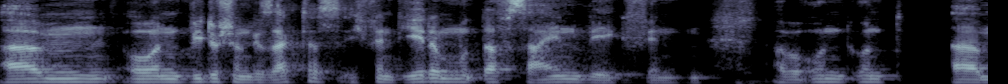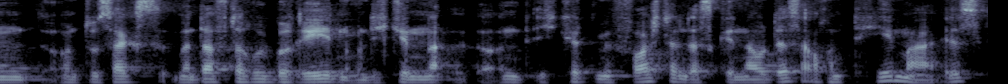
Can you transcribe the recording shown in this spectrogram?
Ähm, und wie du schon gesagt hast, ich finde, jeder darf seinen Weg finden. Aber und, und ähm, und du sagst, man darf darüber reden. Und ich, und ich könnte mir vorstellen, dass genau das auch ein Thema ist,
